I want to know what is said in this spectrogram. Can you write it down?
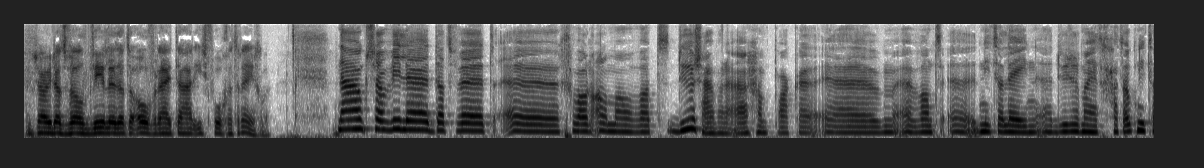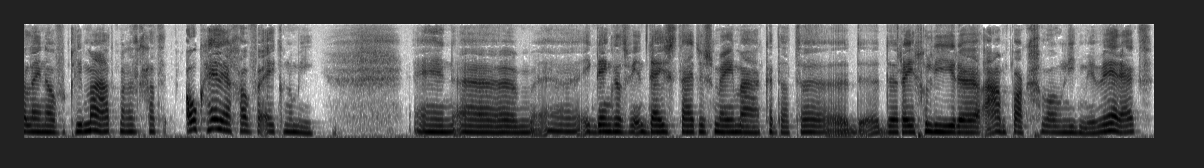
En zou je dat wel willen dat de overheid daar iets voor gaat regelen? Nou, ik zou willen dat we het uh, gewoon allemaal wat duurzamer aan gaan pakken. Uh, want uh, niet alleen duurzaamheid gaat ook niet alleen over klimaat... maar het gaat ook heel erg over economie. En ehm, ik denk dat we in deze tijd dus meemaken... dat de, de reguliere aanpak gewoon niet meer werkt...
